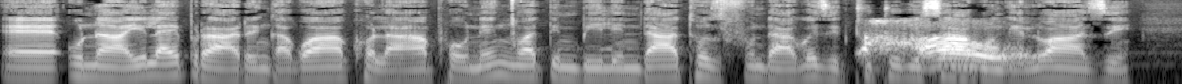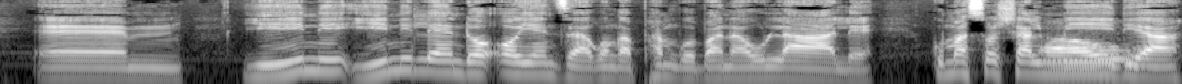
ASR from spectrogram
eh unayo ilibrary ngakwakho lapho unencwadi mbili ntathu ozifundako ezikuthuthukisako Hawu. ngelwazi. Em yini yini lento oyenzako ngaphambi kobana ulale? Kuma social media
